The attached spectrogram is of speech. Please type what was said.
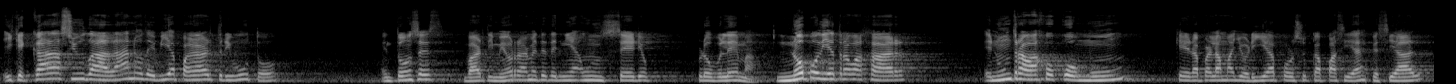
y que cada ciudadano debía pagar tributo, entonces Bartimeo realmente tenía un serio problema. No podía trabajar en un trabajo común, que era para la mayoría por su capacidad especial.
